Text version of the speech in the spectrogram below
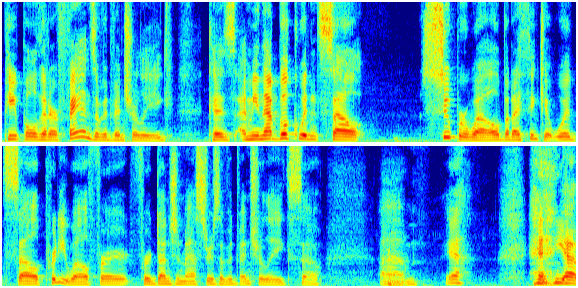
people that are fans of Adventure League because I mean that book wouldn't sell super well, but I think it would sell pretty well for for Dungeon Masters of Adventure League. So, um, yeah. Yeah. yeah,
